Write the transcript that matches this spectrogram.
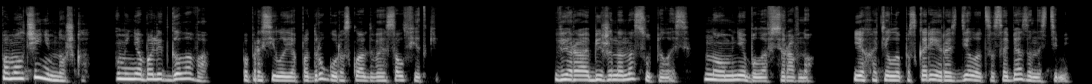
«Помолчи немножко, у меня болит голова», – попросила я подругу, раскладывая салфетки. Вера обиженно насупилась, но мне было все равно. Я хотела поскорее разделаться с обязанностями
